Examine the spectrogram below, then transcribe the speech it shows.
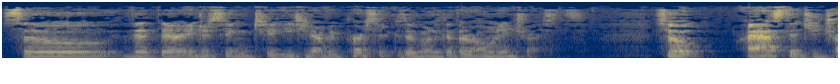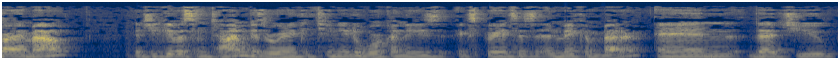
so that they're interesting to each and every person because everyone's got their own interests. So I ask that you try them out, that you give us some time because we're going to continue to work on these experiences and make them better, and that you,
